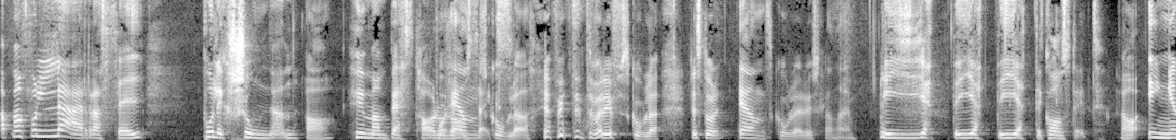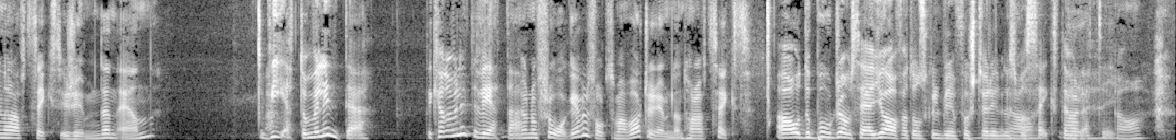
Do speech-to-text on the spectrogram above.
Att man får lära sig på lektionen Ja. hur man bäst har På en oralsex. skola. Jag vet inte vad det är för skola. Det står en skola i Ryssland här. Det är jätte, jätte, jättekonstigt. Ja, ingen har haft sex i rymden än. Vet de väl inte? Det kan de väl inte veta? Ja, de frågar väl folk som har varit i rymden, har haft sex? Ja, och då borde de säga ja för att de skulle bli den första i rymden som har sex. Det har du rätt i. Ja.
